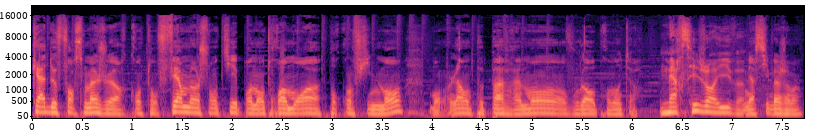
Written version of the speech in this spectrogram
cas de force majeure. Quand on ferme un chantier pendant trois mois pour confinement, bon, là, on peut pas vraiment en vouloir aux promoteurs. Merci Jean-Yves. Merci Benjamin.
